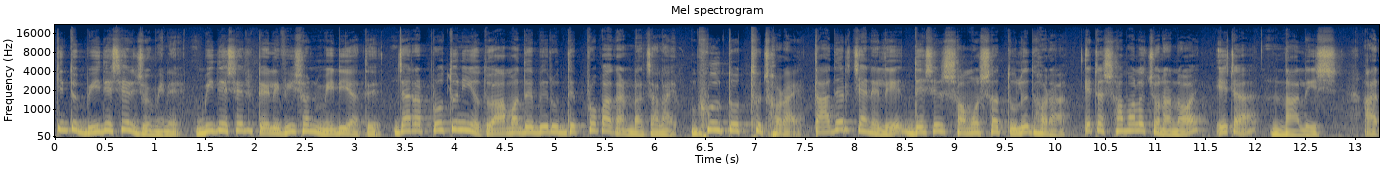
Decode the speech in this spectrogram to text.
কিন্তু বিদেশের জমিনে, বিদেশের টেলিভিশন মিডিয়াতে যারা প্রতিনিয়ত আমাদের বিরুদ্ধে প্রপাগান্ডা চালায়, ভুল তথ্য ছড়ায়, তাদের চ্যানেলে দেশের সমস্যা তুলে ধরা, এটা সমালোচনা নয়, এটা নালিশ। আর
